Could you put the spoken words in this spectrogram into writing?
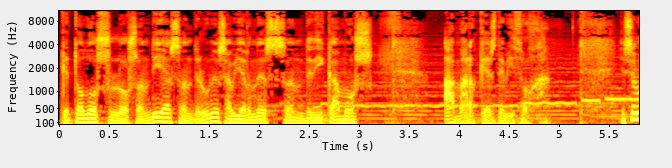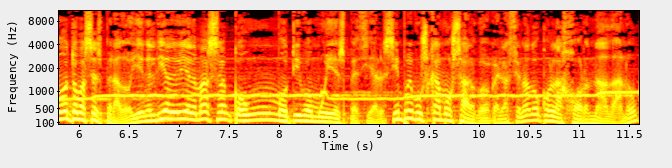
que todos los días, de lunes a viernes, dedicamos a Marqués de Bizoja. Es el momento más esperado y en el día de hoy además con un motivo muy especial. Siempre buscamos algo relacionado con la jornada, ¿no?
